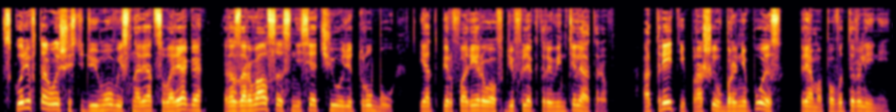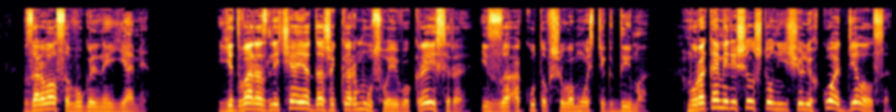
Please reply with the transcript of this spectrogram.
Вскоре второй шестидюймовый снаряд «Сваряга» разорвался, снеся Чиоде трубу и отперфорировав дефлекторы вентиляторов, а третий, прошив бронепояс прямо по ватерлинии, взорвался в угольной яме. Едва различая даже корму своего крейсера из-за окутавшего мостик дыма, Мураками решил, что он еще легко отделался,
